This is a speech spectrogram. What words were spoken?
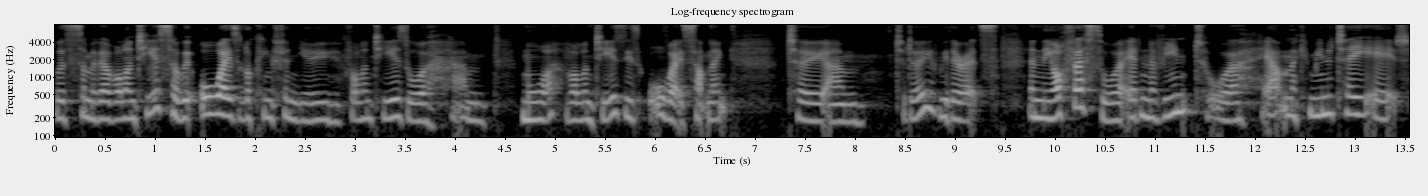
with some of our volunteers. So we're always looking for new volunteers or um, more volunteers. There's always something to um, to do, whether it's in the office or at an event or out in the community at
